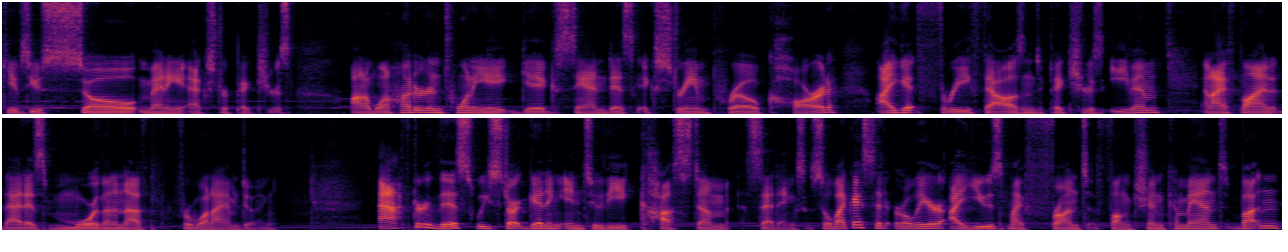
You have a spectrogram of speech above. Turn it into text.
gives you so many extra pictures. On a 128 gig SanDisk Extreme Pro card, I get 3,000 pictures even, and I find that, that is more than enough for what I am doing. After this, we start getting into the custom settings. So like I said earlier, I use my front function command button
